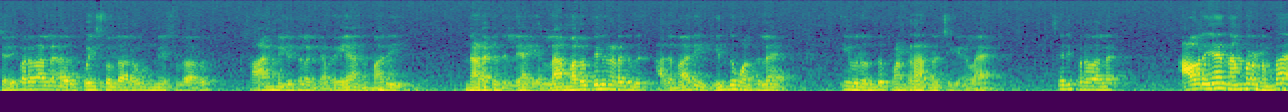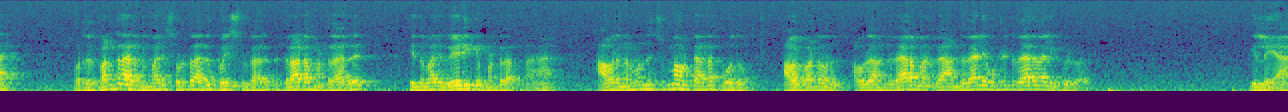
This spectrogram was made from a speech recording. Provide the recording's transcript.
சரி பரவாயில்ல அவர் பொய் சொல்கிறாரோ உண்மையை சொல்கிறாரோ ஆன்மீகத்தில் நிறைய அந்த மாதிரி நடக்குது இல்லையா எல்லா மதத்திலையும் நடக்குது. அது மாதிரி இந்து மதத்தில் இவர் வந்து பண்ணுறாருன்னு வச்சுக்கோங்களேன். சரி பரவாயில்ல. அவர் ஏன் நம்புகிறோம் நம்ம? ஒருத்தர் பண்ணுறாரு இந்த மாதிரி சொல்கிறாரு பொய் சொல்கிறாரு திராட்டம் பண்ணுறாரு இந்த மாதிரி வேடிக்கை பண்ணுறாருன்னா அவரை நம்ம வந்து சும்மா விட்டாருன்னா போதும். அவர் பாட்டம் வருது அவர் அந்த வேலை ம- வே- அந்த வேலையை விட்டுட்டு வேறு வேலைக்கு போயிடுவார். இல்லையா?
